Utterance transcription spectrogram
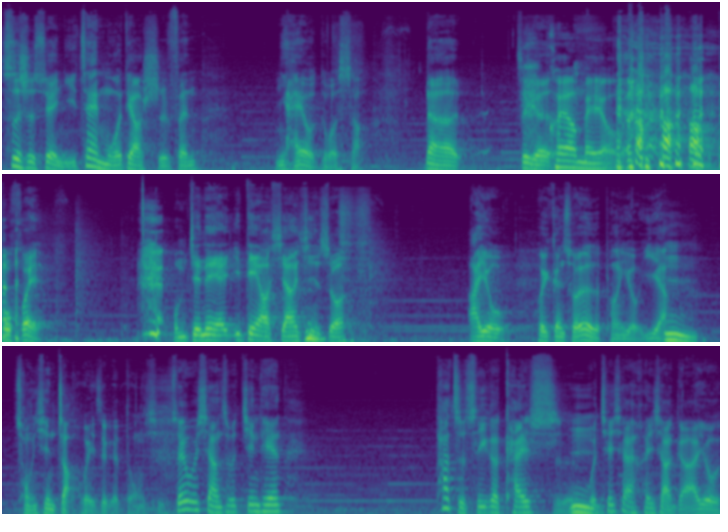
四十岁你再磨掉十分，你还有多少？那这个 快要没有了。不会，我们今天一定要相信说，阿佑会跟所有的朋友一样，重新找回这个东西。所以我想说，今天它只是一个开始。我接下来很想跟阿佑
